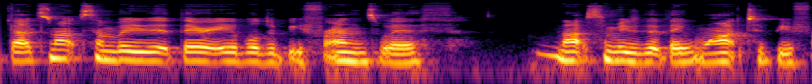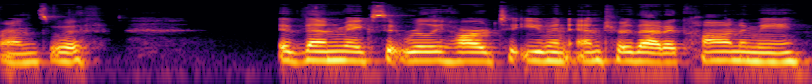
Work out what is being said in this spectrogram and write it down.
That's not somebody that they're able to be friends with, not somebody that they want to be friends with. It then makes it really hard to even enter that economy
